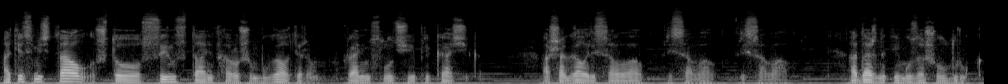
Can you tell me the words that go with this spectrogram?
Отец мечтал, что сын станет хорошим бухгалтером, в крайнем случае приказчиком. А Шагал рисовал, рисовал, рисовал. Однажды к нему зашел друг.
